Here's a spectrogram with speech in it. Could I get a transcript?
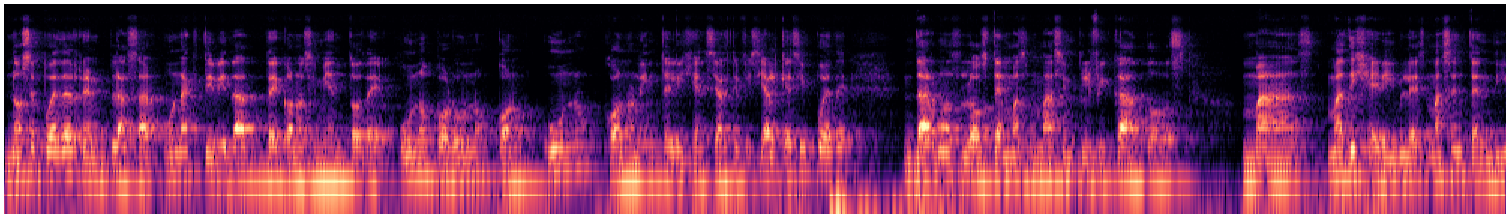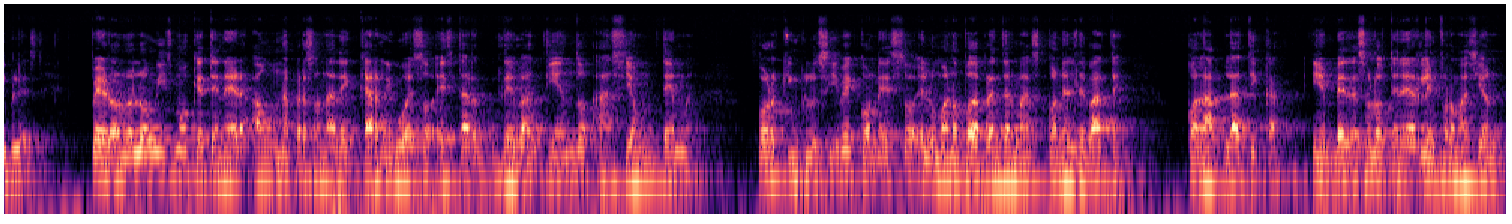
No se puede reemplazar una actividad de conocimiento de uno por uno con uno, con una inteligencia artificial que sí puede darnos los temas más simplificados, más, más digeribles, más entendibles, pero no es lo mismo que tener a una persona de carne y hueso estar debatiendo hacia un tema porque inclusive con eso el humano puede aprender más con el debate, con la plática, y en vez de solo tener la información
